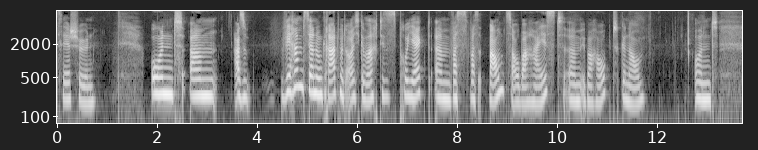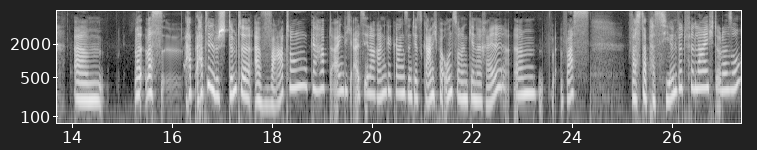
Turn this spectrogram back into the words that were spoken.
Sehr schön. Und ähm, also wir haben es ja nun gerade mit euch gemacht, dieses Projekt, ähm, was, was Baumzauber heißt ähm, überhaupt, genau. Und ähm, was hab, habt ihr eine bestimmte Erwartung gehabt eigentlich, als ihr da rangegangen sind? Jetzt gar nicht bei uns, sondern generell, ähm, was, was da passieren wird vielleicht oder so?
